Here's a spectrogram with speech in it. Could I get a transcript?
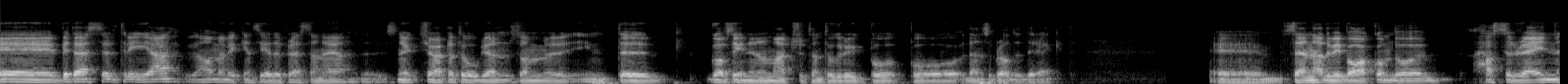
Eh, Bedazzle trea, ja men vilken sedelpress han är. Snyggt kört av Torbjörn som eh, inte gav sig in i någon match utan tog rygg på, på den som brådde direkt. Eh, sen hade vi bakom då Hasselrein,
